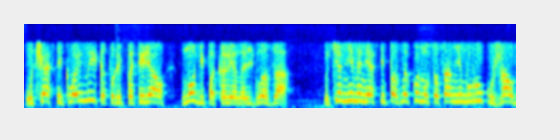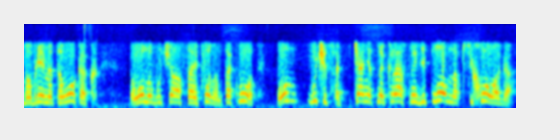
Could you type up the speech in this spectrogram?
участник войны, который потерял ноги по колено и глаза. Но тем не менее, я с ним познакомился, сам ему руку жал во время того, как он обучался айфоном. Так вот, он учится, тянет на красный диплом на психолога.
